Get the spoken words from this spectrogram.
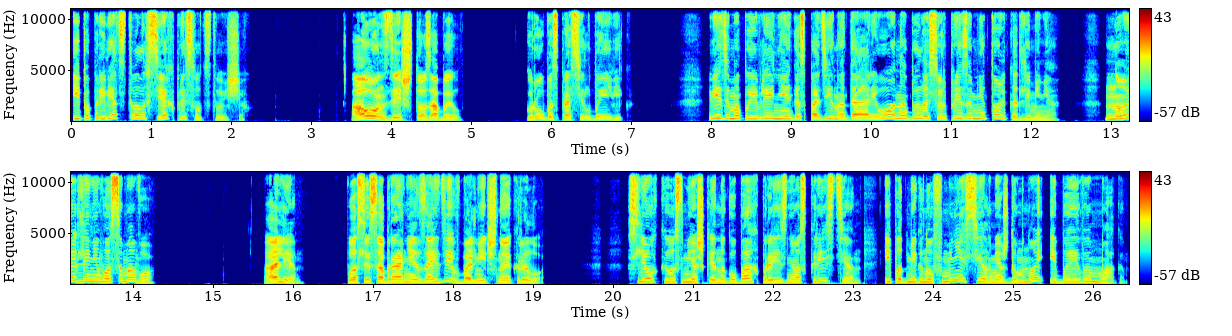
и поприветствовал всех присутствующих. «А он здесь что забыл?» — грубо спросил боевик. Видимо, появление господина Даариона было сюрпризом не только для меня — но и для него самого. «Ален, после собрания зайди в больничное крыло». С легкой усмешкой на губах произнес Кристиан и, подмигнув мне, сел между мной и боевым магом.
